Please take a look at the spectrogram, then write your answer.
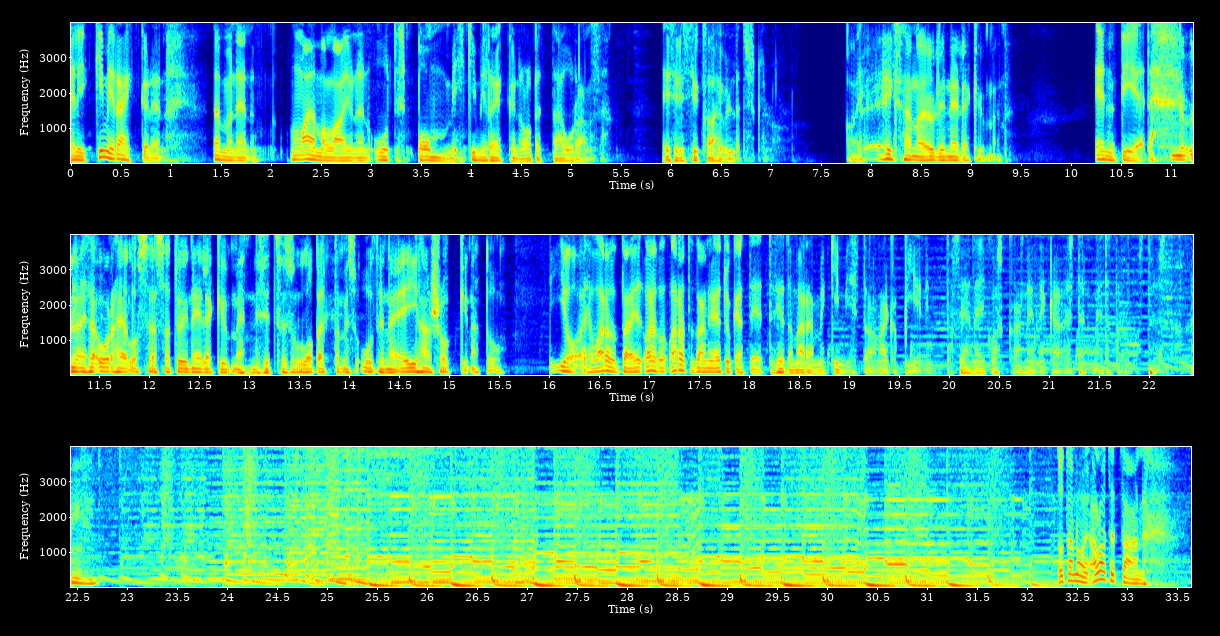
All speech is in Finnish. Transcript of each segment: Eli Kimi Räikkönen, tämmöinen maailmanlaajuinen uutispommi. Kimi Räikkönen lopettaa uransa. Ei se vissi kauhean yllätys kyllä ollut. Kai. Eikö hän ole yli 40? En tiedä. No, Yleensä urheilussa, jos oot yli 40, niin sitten se sun lopettamisuutinen ei ihan shokkina tuu. Joo, ja varoitetaan, varo- varoitetaan jo etukäteen, että tietomäärämme Kimistä on aika pieni, mutta sehän ei koskaan ennen käy estä meitä jostain. Mm. Tota noin, aloitetaan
